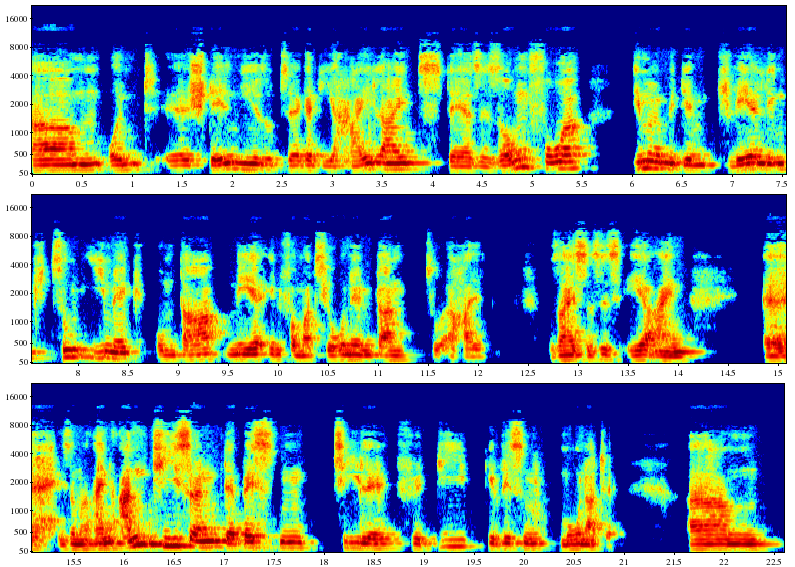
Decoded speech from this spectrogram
ähm, und äh, stellen hier sozusagen die Highlights der Saison vor, immer mit dem Querlink zum IMEC, um da mehr Informationen dann zu erhalten. Das heißt, es ist eher ein, äh, wie soll man, ein Anteasern der besten Ziele für die gewissen Monate. Ähm,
